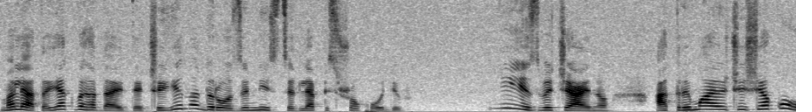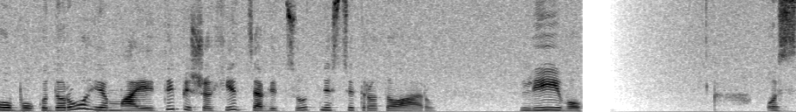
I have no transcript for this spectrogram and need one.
Малята, як ви гадаєте, чи є на дорозі місце для пішоходів? Ні, звичайно. А тримаючись якого боку дороги має йти пішохід за відсутністю тротуару? Лівого. Ось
